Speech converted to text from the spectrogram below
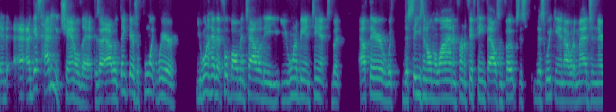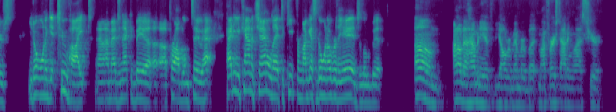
And I guess how do you channel that? Because I, would think there's a point where you want to have that football mentality, you, you want to be intense, but out there with the season on the line in front of 15,000 folks this, this weekend, I would imagine there's, you don't want to get too hyped. I imagine that could be a, a problem too. How, how do you kind of channel that to keep from, I guess, going over the edge a little bit? Um, I don't know how many of y'all remember, but my first outing last year,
